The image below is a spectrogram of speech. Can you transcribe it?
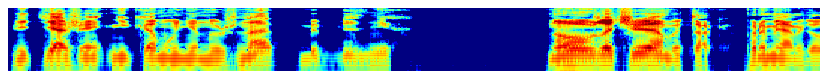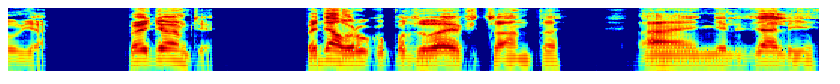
Ведь я же никому не нужна без них. — Ну, зачем вы так? — промямлил я. — Пойдемте. Поднял руку, подзывая официанта. — А нельзя ли?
